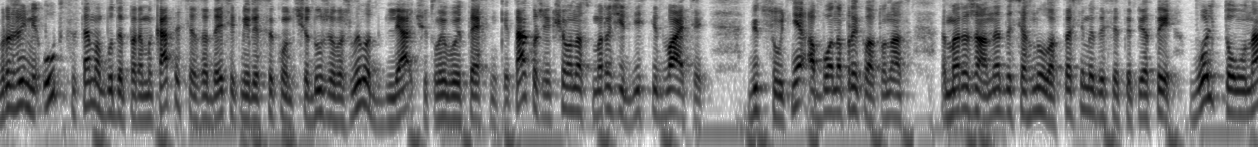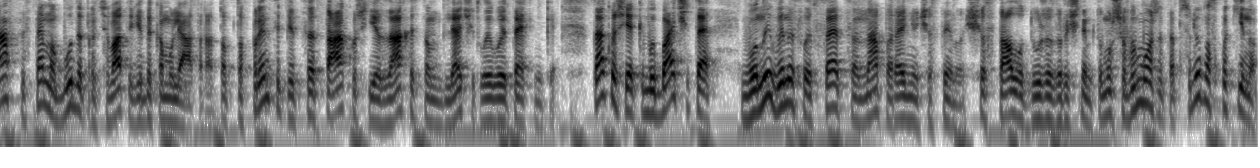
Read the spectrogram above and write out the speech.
В режимі УП система буде перемикатися за 10 мілісекунд, що дуже важливо для чутливої техніки. Також, якщо у нас в мережі 220 відсутнє, або, наприклад, у нас мережа не досягнула 175 вольт, то у нас система буде працювати від акумулятора. Тобто, в принципі, це також є захистом для чутливої техніки. Також, як ви бачите, вони винесли все це на передню частину, що стало дуже зручним, тому що ви можете абсолютно спокійно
